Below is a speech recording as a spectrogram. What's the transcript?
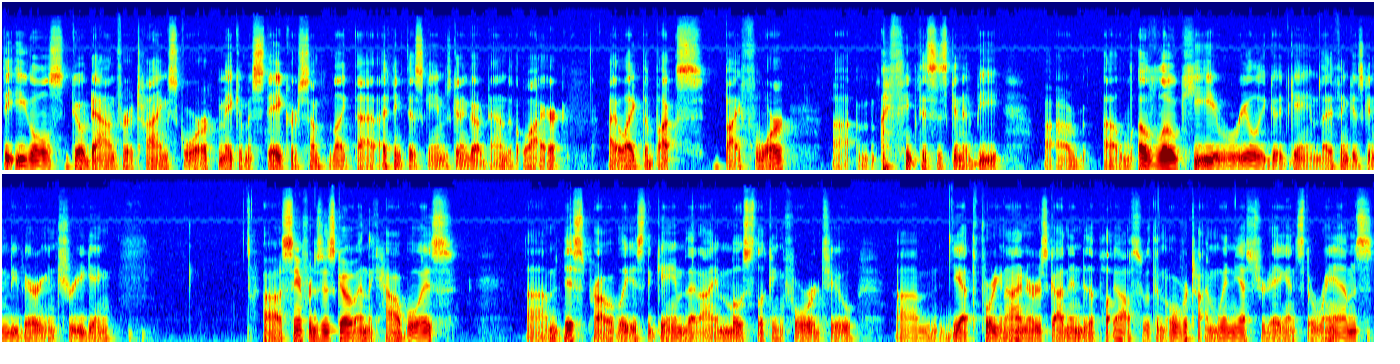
the Eagles go down for a tying score, make a mistake or something like that. I think this game is going to go down to the wire. I like the Bucs by four. Um, I think this is going to be uh, a, a low key, really good game that I think is going to be very intriguing. Uh, San Francisco and the Cowboys. Um, this probably is the game that I'm most looking forward to. Um, you got the 49ers got into the playoffs with an overtime win yesterday against the Rams.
